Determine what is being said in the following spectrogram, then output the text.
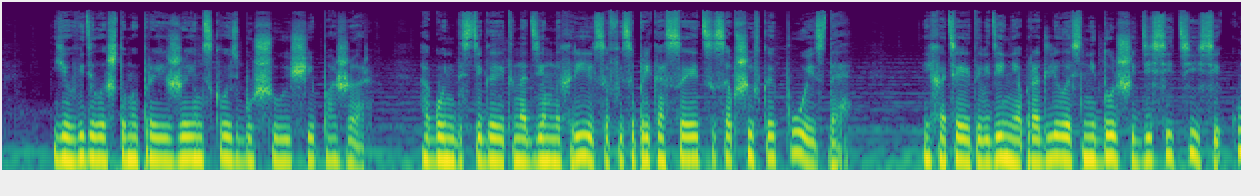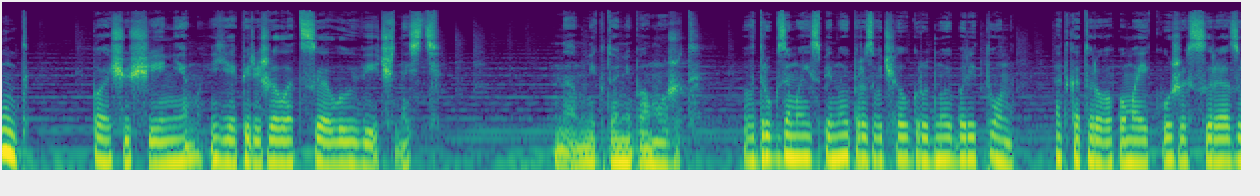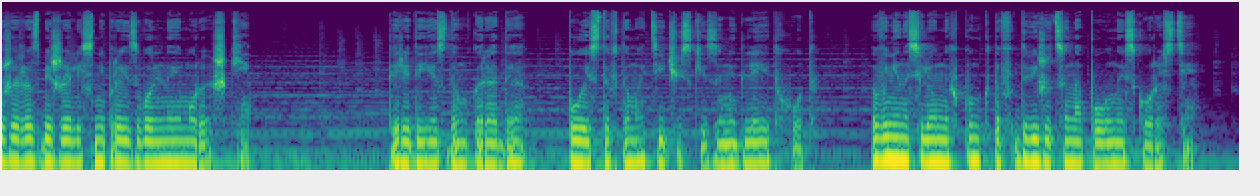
я увидела, что мы проезжаем сквозь бушующий пожар. Огонь достигает надземных рельсов и соприкасается с обшивкой поезда. И хотя это видение продлилось не дольше десяти секунд, по ощущениям я пережила целую вечность. «Нам никто не поможет». Вдруг за моей спиной прозвучал грудной баритон, от которого по моей коже сразу же разбежались непроизвольные мурашки. Перед въездом в города поезд автоматически замедляет ход – вне населенных пунктов движется на полной скорости.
